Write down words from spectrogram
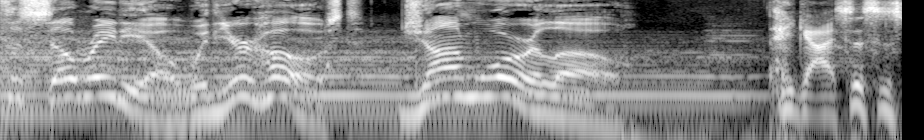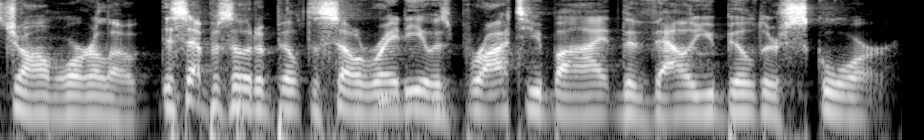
to Sell Radio with your host, John Warrillow. Hey guys, this is John Warrillow. This episode of Built to Sell Radio is brought to you by the Value Builder Score.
